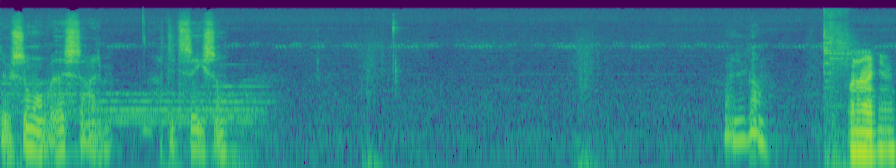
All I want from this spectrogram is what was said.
There's some over this side. I did see some. Where's it gone? One right here.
